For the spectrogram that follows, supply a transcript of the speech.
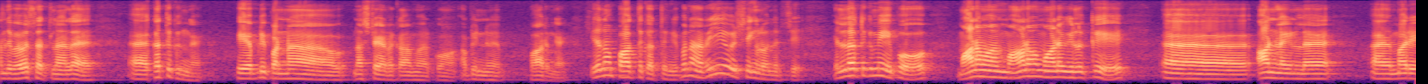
அந்த விவசாயத்தினால கற்றுக்குங்க எப்படி பண்ணால் நஷ்டம் இறக்காமல் இருக்கும் அப்படின்னு பாருங்கள் இதெல்லாம் பார்த்து கற்றுங்க இப்போ நிறைய விஷயங்கள் வந்துடுச்சு எல்லாத்துக்குமே இப்போது மாணவ மாணவ மாணவிகளுக்கு ஆன்லைனில் இது மாதிரி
